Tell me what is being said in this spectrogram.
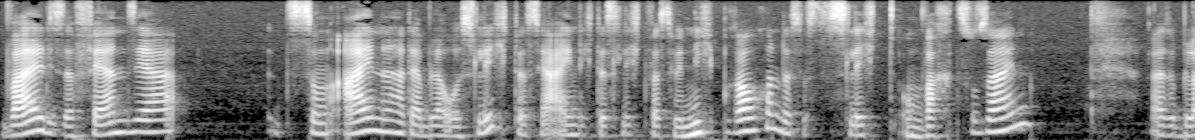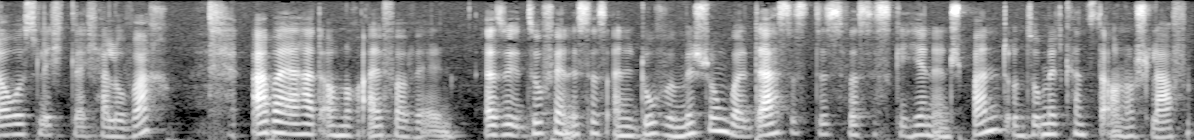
Weil dieser Fernseher zum einen hat er blaues Licht, das ist ja eigentlich das Licht, was wir nicht brauchen. Das ist das Licht, um wach zu sein. Also blaues Licht gleich Hallo wach. Aber er hat auch noch Alpha-Wellen. Also insofern ist das eine doofe Mischung, weil das ist das, was das Gehirn entspannt und somit kannst du auch noch schlafen.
